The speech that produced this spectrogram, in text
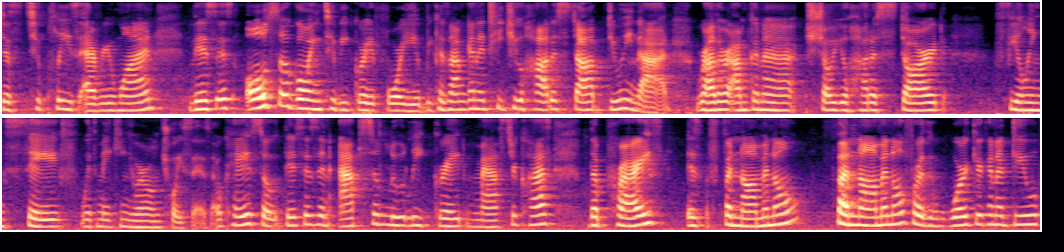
just to please everyone. This is also going to be great for you because I'm going to teach you how to stop doing that. Rather, I'm going to show you how to start feeling safe with making your own choices. Okay, so this is an absolutely great masterclass. The price is phenomenal, phenomenal for the work you're gonna do.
